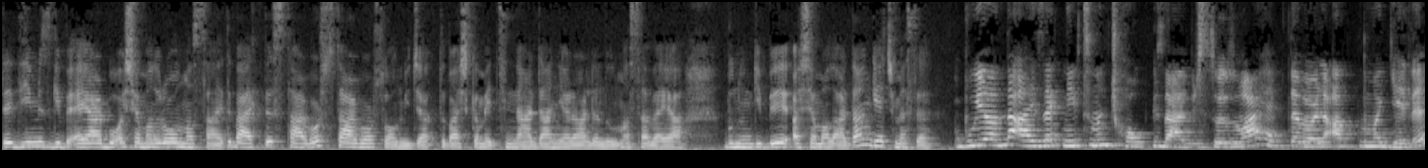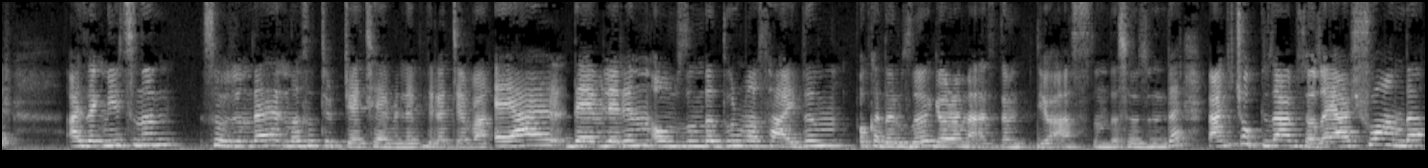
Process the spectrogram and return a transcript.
Dediğimiz gibi eğer bu aşamalar olmasaydı belki de Star Wars Star Wars olmayacaktı. Başka metinlerden yararlanılmasa veya bunun gibi aşamalardan geçmese. Bu yönde Isaac Newton'un çok güzel bir sözü var. Hep de böyle aklıma gelir. Isaac Newton'un sözünde nasıl Türkçe'ye çevrilebilir acaba? Eğer devlerin omzunda durmasaydım o kadar uzağı göremezdim diyor aslında sözünde. Bence çok güzel bir söz. Eğer şu anda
